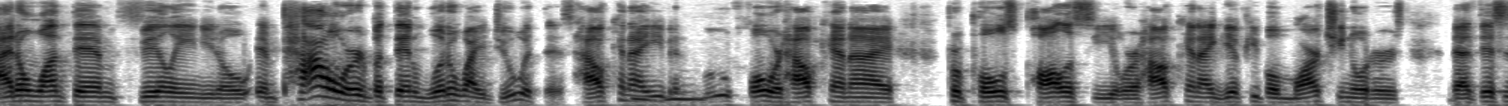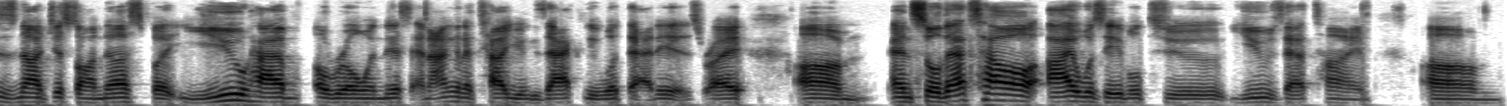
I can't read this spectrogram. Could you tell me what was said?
I don't want them feeling you know empowered but then what do I do with this how can I even mm-hmm. move forward how can I propose policy or how can I give people marching orders that this is not just on us, but you have a role in this, and I'm going to tell you exactly what that is, right? Um, and so that's how I was able to use that time. Um,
